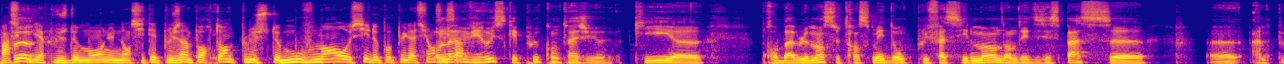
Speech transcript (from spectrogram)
Parce qu'il y a plus de monde, une densité plus importante, plus de mouvements aussi de population. On a un virus qui est plus contagieux, qui euh, probablement se transmet donc plus facilement dans des espaces euh, un peu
